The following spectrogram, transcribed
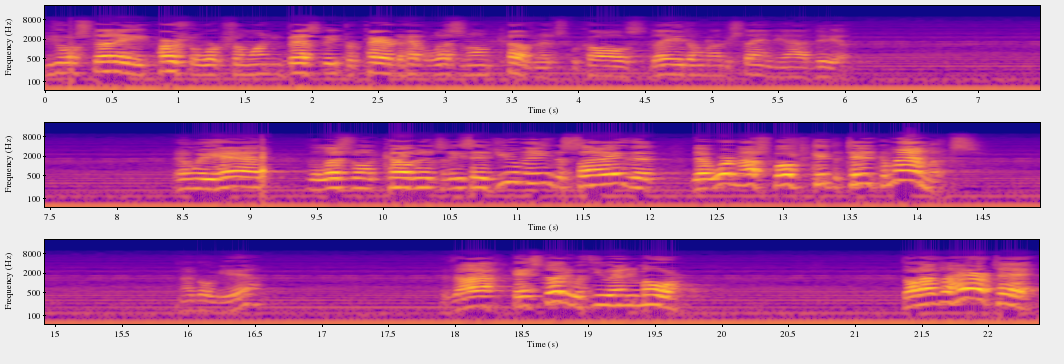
If you want to study personal work someone, you best be prepared to have a lesson on covenants because they don't understand the idea. And we had the lesson on covenants, and he says, You mean to say that, that we're not supposed to keep the Ten Commandments? And I go, Yeah. Because I can't study with you anymore. Thought I was a heretic.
